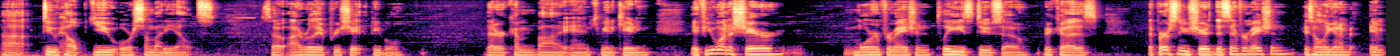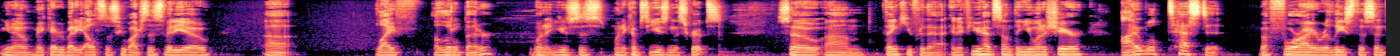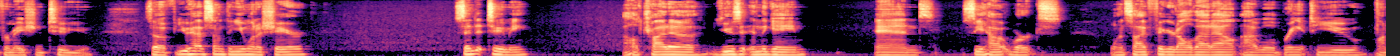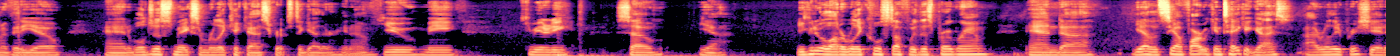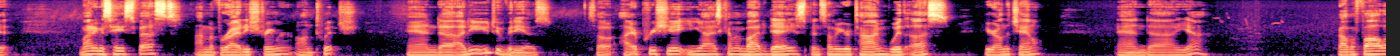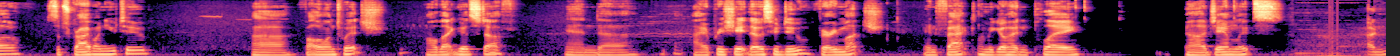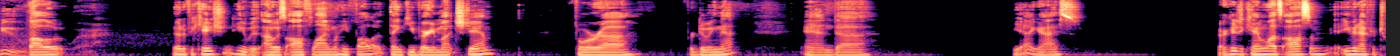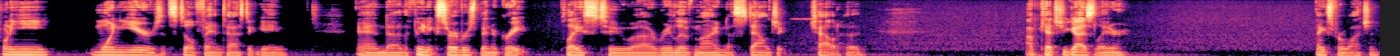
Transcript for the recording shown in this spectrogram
Uh, do help you or somebody else. So I really appreciate the people that are coming by and communicating. If you want to share more information, please do so because the person who shared this information is only going to you know make everybody else's who watch this video uh, life a little better when it uses when it comes to using the scripts. So um, thank you for that. And if you have something you want to share, I will test it before I release this information to you. So if you have something you want to share, send it to me. I'll try to use it in the game and see how it works. Once I've figured all that out, I will bring it to you on a video and we'll just make some really kick-ass scripts together, you know, you, me, community. So, yeah. You can do a lot of really cool stuff with this program and uh, yeah, let's see how far we can take it, guys. I really appreciate it. My name is Hazefest. I'm a variety streamer on Twitch and uh, I do YouTube videos. So I appreciate you guys coming by today, spend some of your time with us here on the channel. And uh, yeah, drop a follow, subscribe on YouTube, uh, follow on Twitch, all that good stuff. And uh, I appreciate those who do very much. In fact, let me go ahead and play uh, Jam Loops. A new follow notification. He was I was offline when he followed. Thank you very much, Jam, for uh, for doing that. And uh, yeah, guys, Dark Age of Camelot's awesome. Even after 21 years, it's still a fantastic game. And uh, the Phoenix server's been a great place to uh, relive my nostalgic childhood. I'll catch you guys later. Thanks for watching.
